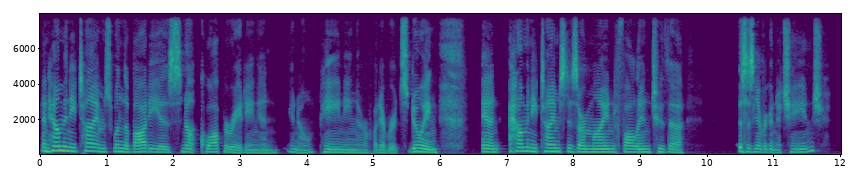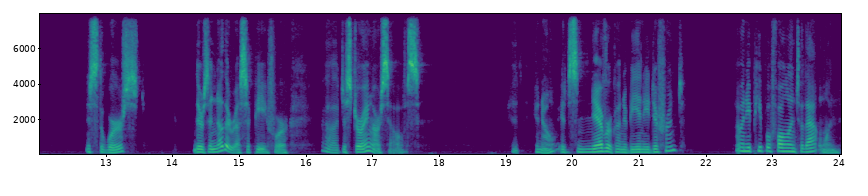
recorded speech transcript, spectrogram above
And how many times when the body is not cooperating and, you know, paining or whatever it's doing, and how many times does our mind fall into the, this is never going to change? It's the worst. there's another recipe for uh, destroying ourselves. It, you know, it's never going to be any different. How many people fall into that one?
